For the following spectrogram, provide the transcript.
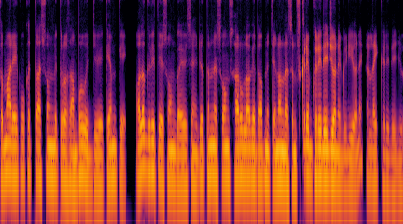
તમારે એક વખત આ સોંગ મિત્રો સાંભળવું જ જોઈએ. કેમ કે અલગ રીતે સોંગ ગાયું છે. જો તમને સોંગ સારું લાગે તો આપણે ચેનલને સબસ્ક્રાઈબ કરી દેજો અને વિડીયોને લાઈક કરી દેજો.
